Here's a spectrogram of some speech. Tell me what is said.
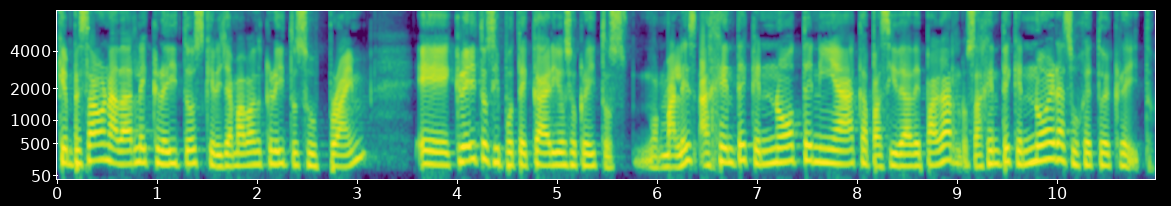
que empezaron a darle créditos que le llamaban créditos subprime, eh, créditos hipotecarios o créditos normales a gente que no tenía capacidad de pagarlos, a gente que no era sujeto de crédito.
